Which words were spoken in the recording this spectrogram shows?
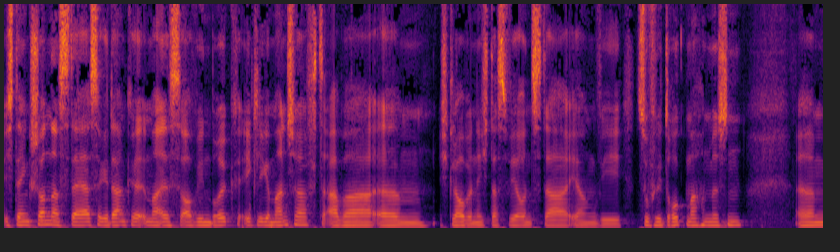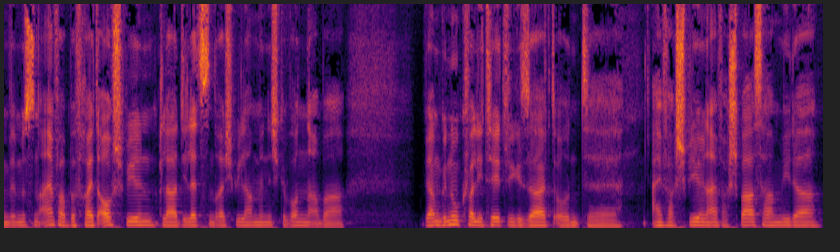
ich denke schon, dass der erste Gedanke immer ist, auch Wienbrück, eklige Mannschaft, aber ähm, ich glaube nicht, dass wir uns da irgendwie zu viel Druck machen müssen. Ähm, wir müssen einfach befreit aufspielen. Klar, die letzten drei Spiele haben wir nicht gewonnen, aber wir haben genug Qualität, wie gesagt, und äh, einfach spielen, einfach Spaß haben wieder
